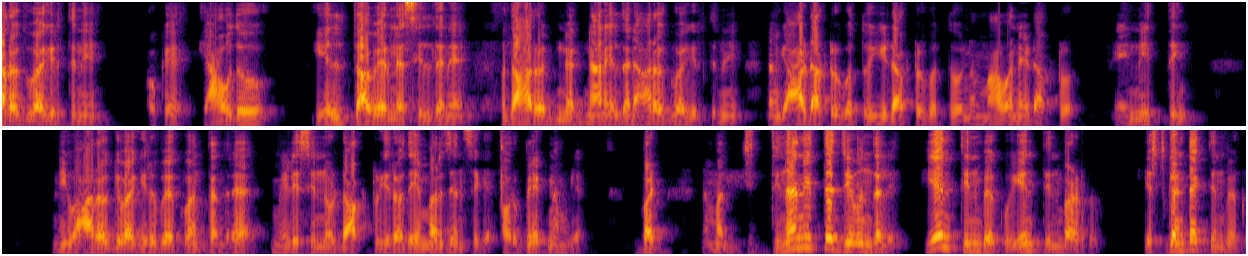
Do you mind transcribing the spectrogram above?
ಆರೋಗ್ಯವಾಗಿರ್ತೀನಿ. ಓಕೆ ಯಾವುದು ಹೆಲ್ತ್ ಅವೇರ್ನೆಸ್ ಇಲ್ದೇ ಒಂದು ಆರೋಗ್ಯ ಜ್ಞಾನ ಇಲ್ದೇ ಆರೋಗ್ಯವಾಗಿರ್ತೀನಿ. ನನಗೆ ಆ ಡಾಕ್ಟ್ರಿಗೆ ಗೊತ್ತು, ಈ ಡಾಕ್ಟ್ರಿಗೆ ಗೊತ್ತು ನಮ್ಮ ಮಾವನೇ ಡಾಕ್ಟ್ರು ಎನಿಥಿಂಗ್ ನೀವು ಆರೋಗ್ಯವಾಗಿರಬೇಕು ಅಂತಂದರೆ ಮೆಡಿಸಿನ್ನು, ಡಾಕ್ಟ್ರು ಇರೋದು ಎಮರ್ಜೆನ್ಸಿಗೆ. ಅವ್ರು ಬೇಕು ನಮಗೆ. ಬಟ್ ನಮ್ಮ ದಿನನಿತ್ಯ ಜೀವನದಲ್ಲಿ ಏನು ತಿನ್ನಬೇಕು ಏನು ತಿನ್ನಬಾರ್ದು ಎಷ್ಟು ಗಂಟೆಗೆ ತಿನ್ನಬೇಕು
